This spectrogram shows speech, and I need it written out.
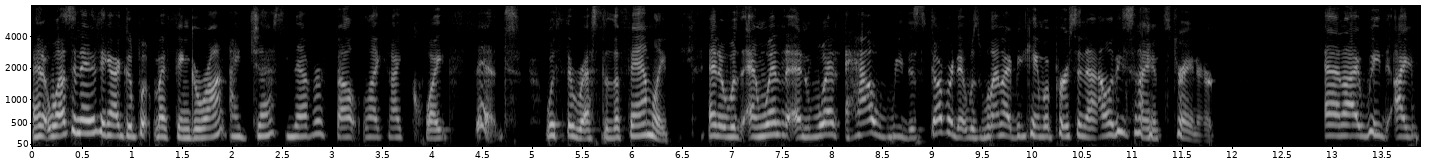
And it wasn't anything I could put my finger on. I just never felt like I quite fit with the rest of the family. And it was, and when, and when, how we discovered it was when I became a personality science trainer. And I, we, I,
